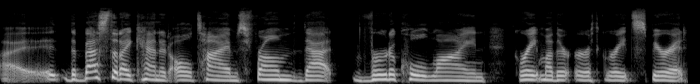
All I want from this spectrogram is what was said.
uh, the best that i can at all times from that vertical line great mother earth great spirit.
